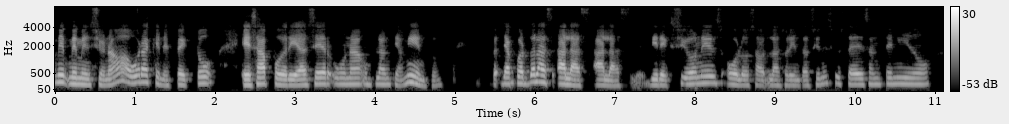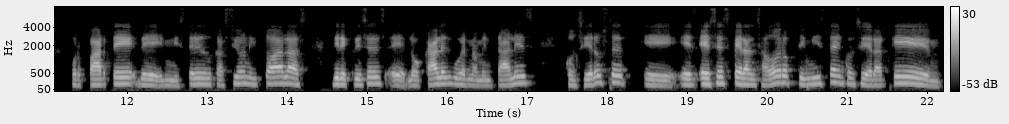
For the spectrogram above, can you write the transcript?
me, me, mencionaba ahora que en efecto esa podría ser una, un planteamiento de acuerdo a las, a las, a las direcciones o los, las orientaciones que ustedes han tenido por parte del Ministerio de Educación y todas las directrices eh, locales, gubernamentales, ¿considera usted, eh, es, es, esperanzador, optimista en considerar que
